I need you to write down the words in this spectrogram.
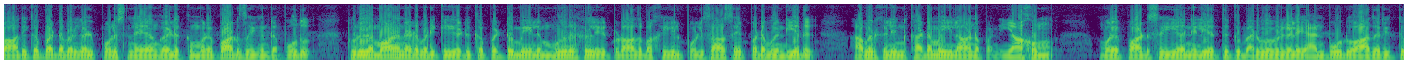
பாதிக்கப்பட்டவர்கள் போலீஸ் நிலையங்களுக்கு முறைப்பாடு செய்கின்ற போது துரிதமான நடவடிக்கை எடுக்கப்பட்டு மேலும் மீறல்கள் ஏற்படாத வகையில் போலீசார் செயற்பட வேண்டியது அவர்களின் கடமையிலான பணியாகும். முறைப்பாடு செய்ய நிலையத்துக்கு வருபவர்களை அன்போடு ஆதரித்து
